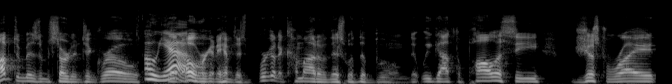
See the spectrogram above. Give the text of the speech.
optimism started to grow. Oh, that, yeah. oh, we're gonna have this. We're gonna come out of this with a boom. That we got the policy just right.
